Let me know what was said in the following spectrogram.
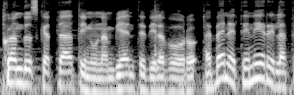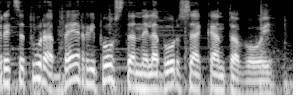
Quando scattate in un ambiente di lavoro è bene tenere l'attrezzatura ben riposta nella borsa accanto a voi.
